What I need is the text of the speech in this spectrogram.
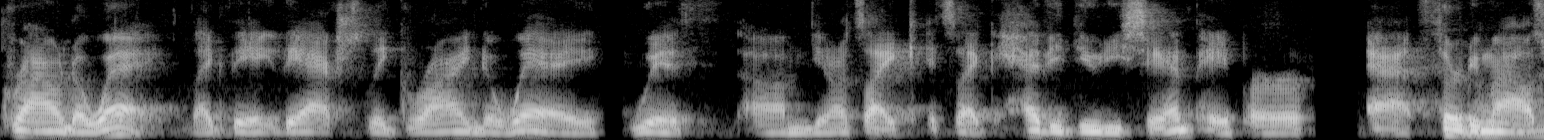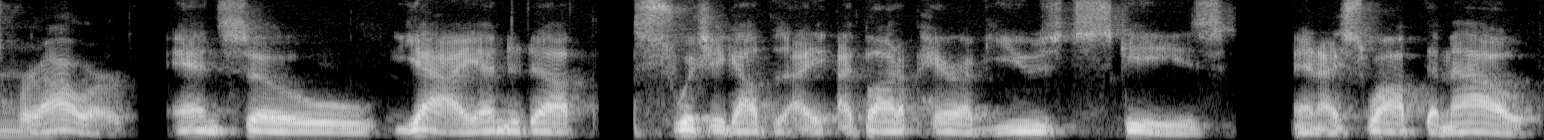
ground away. Like they they actually grind away with um, you know, it's like it's like heavy duty sandpaper at 30 miles per hour. And so yeah, I ended up switching out the, I, I bought a pair of used skis and I swapped them out.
